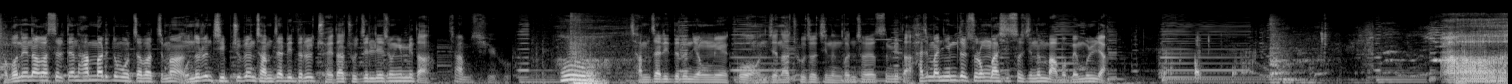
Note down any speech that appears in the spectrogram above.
저번에 나갔을 땐 한 마리도 못 잡았지만 오늘은 집 주변 잠자리들을 죄다 조질 예정입니다. 잠시 후 잠자리들은 영리했고 언제나 조져지는 건 저였습니다. 하지만 힘들수록 맛있어지는 마법의 물약. 아,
